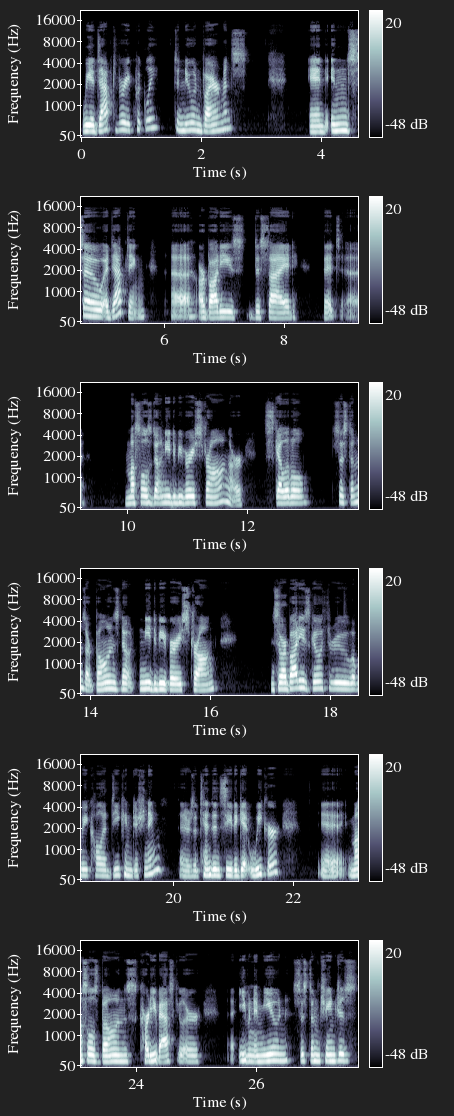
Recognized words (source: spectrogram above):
we adapt very quickly to new environments, and in so adapting, uh, our bodies decide that uh, muscles don't need to be very strong, our skeletal systems, our bones don't need to be very strong. And so our bodies go through what we call a deconditioning. There's a tendency to get weaker. Uh, muscles, bones, cardiovascular, even immune system changes.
